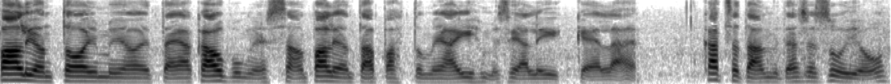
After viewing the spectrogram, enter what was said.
paljon toimijoita ja kaupungissa on paljon tapahtumia ihmisiä liikkeellä. Katsotaan, miten se sujuu.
